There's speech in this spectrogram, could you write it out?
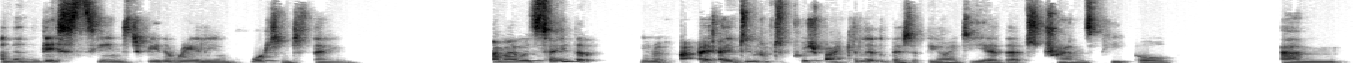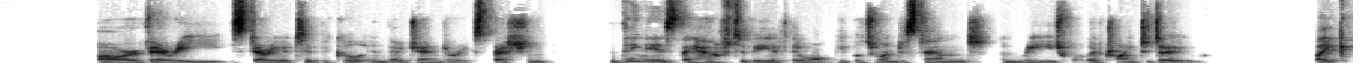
And then this seems to be the really important thing. And I would say that, you know, I, I do have to push back a little bit at the idea that trans people um, are very stereotypical in their gender expression. The thing is, they have to be if they want people to understand and read what they're trying to do. Like,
